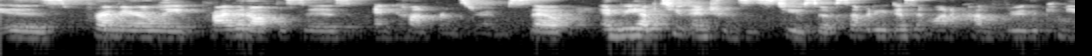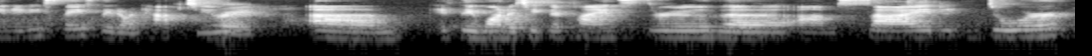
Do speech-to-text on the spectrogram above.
is primarily private offices and conference rooms. So, and we have two entrances too. So if somebody doesn't want to come through the community space, they don't have to Right. um, if they want to take their clients through the um, side door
